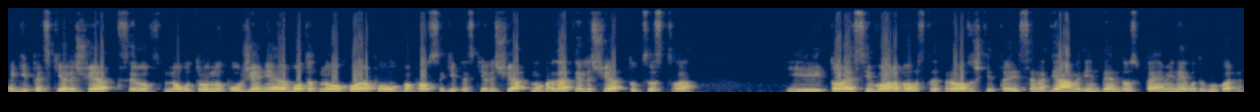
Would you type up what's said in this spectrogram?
египетския лешоят е в много трудно положение, работят много хора по въпрос с египетския лешоят, но брадатия лешоят отсъства и той е символ на българската природозащита и се надявам един ден да успеем и него да го върнем.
